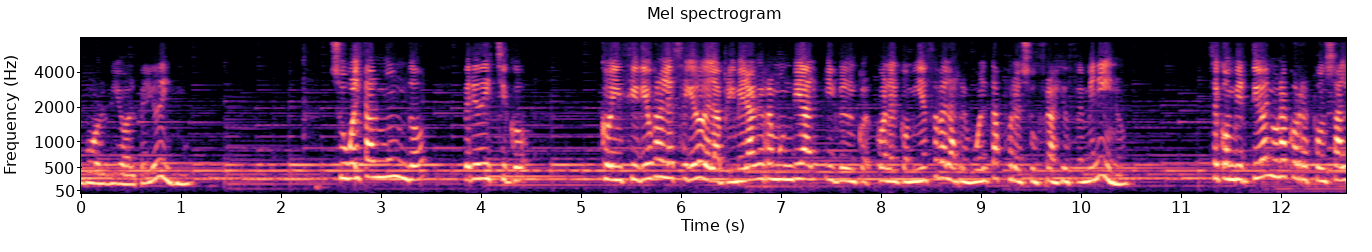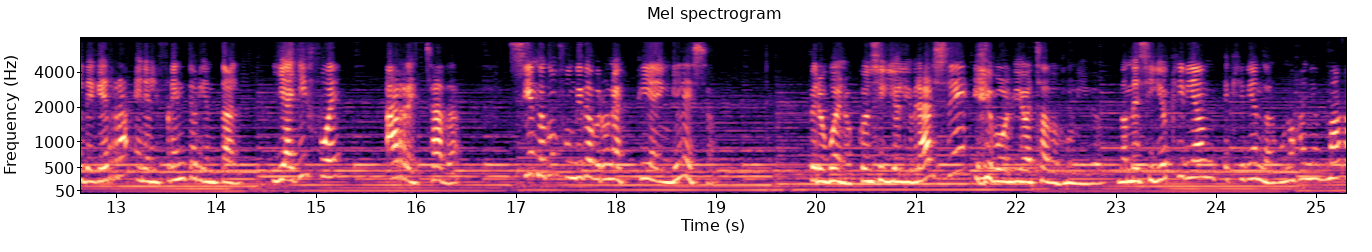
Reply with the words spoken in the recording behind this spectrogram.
volvió al periodismo. Su vuelta al mundo periodístico coincidió con el estallido de la Primera Guerra Mundial y con el comienzo de las revueltas por el sufragio femenino, se convirtió en una corresponsal de guerra en el Frente Oriental y allí fue arrestada, siendo confundida por una espía inglesa. Pero bueno, consiguió librarse y volvió a Estados Unidos, donde siguió escribiendo, algunos años más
